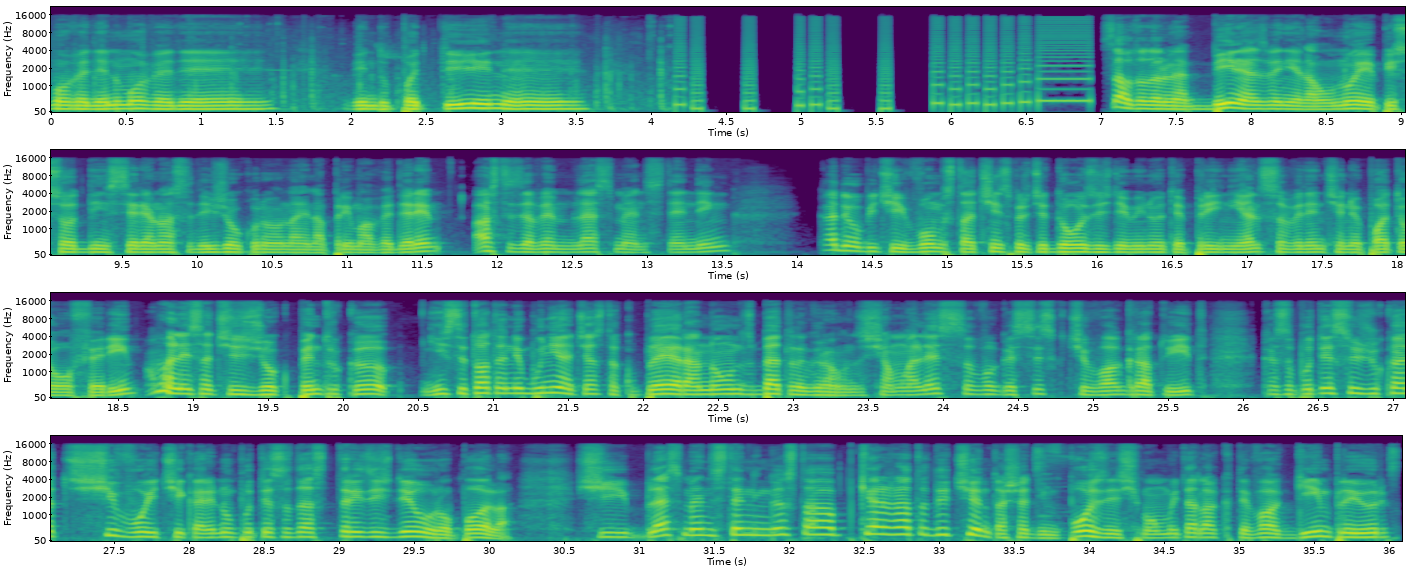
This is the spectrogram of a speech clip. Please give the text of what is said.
Nu mă vede, nu mă vede. Vin după tine. Salut toată lumea, bine ați venit la un nou episod din seria noastră de jocuri online la prima vedere. Astăzi avem Last Man Standing. Ca de obicei vom sta 15-20 de minute prin el să vedem ce ne poate oferi. Am ales acest joc pentru că este toată nebunia aceasta cu Player Unknown's Battlegrounds și am ales să vă găsesc ceva gratuit ca să puteți să jucați și voi cei care nu puteți să dați 30 de euro pe ăla. Și Last Man Standing ăsta chiar arată decent așa din poze și m-am uitat la câteva gameplay-uri.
